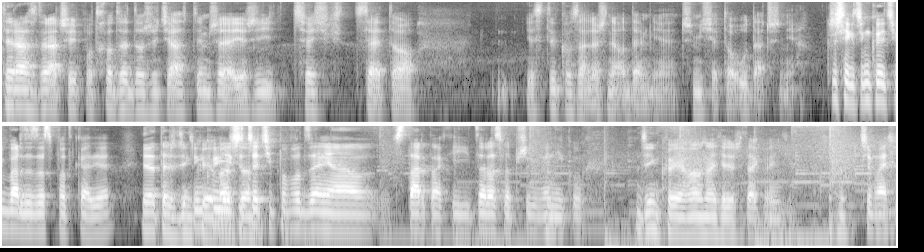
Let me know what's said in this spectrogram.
Teraz raczej podchodzę do życia z tym, że jeżeli coś chcę, to jest tylko zależne ode mnie, czy mi się to uda, czy nie. Krzysiek, dziękuję Ci bardzo za spotkanie. Ja też dziękuję, dziękuję bardzo. Życzę Ci powodzenia w startach i coraz lepszych wyników. Dziękuję, mam nadzieję, że tak będzie. Trzymaj się,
